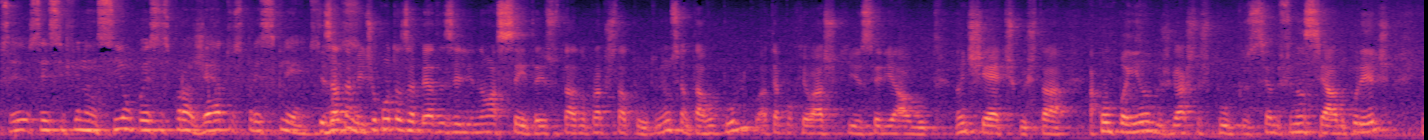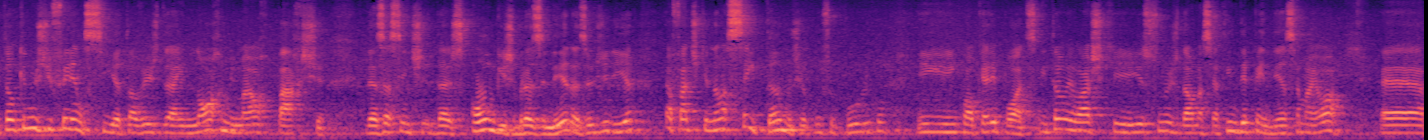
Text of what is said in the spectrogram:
Vocês se financiam com esses projetos para esses clientes? É Exatamente. O Contas Abertas ele não aceita, isso está no próprio estatuto, nenhum centavo público, até porque eu acho que seria algo antiético estar acompanhando os gastos públicos sendo financiado por eles. Então, o que nos diferencia, talvez, da enorme maior parte dessas, das ONGs brasileiras, eu diria, é o fato de que não aceitamos recurso público em, em qualquer hipótese. Então, eu acho que isso nos dá uma certa independência maior é,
